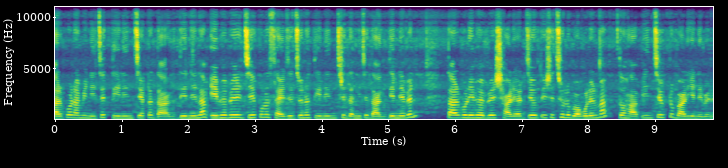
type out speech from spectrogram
তারপর আমি নিচে তিন ইঞ্চি একটা দাগ দিয়ে নিলাম। এভাবে যে কোনো সাইজের জন্য তিন ইঞ্চি নিচে দাগ দিয়ে নেবেন। তারপর এভাবে সাড়ে আট যেহেতু এসেছিল বগলের মাপ, তো হাফ ইঞ্চি একটু বাড়িয়ে নেবেন।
